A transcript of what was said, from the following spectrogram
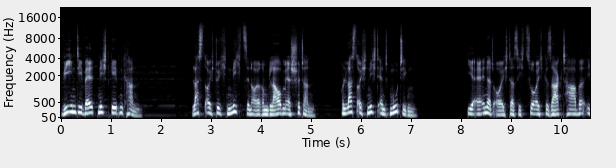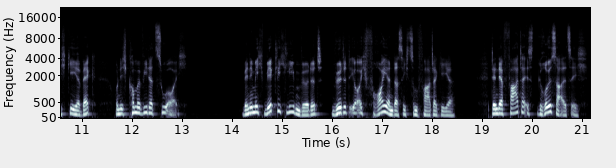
wie ihn die Welt nicht geben kann. Lasst euch durch nichts in eurem Glauben erschüttern und lasst euch nicht entmutigen. Ihr erinnert euch, dass ich zu euch gesagt habe, ich gehe weg und ich komme wieder zu euch. Wenn ihr mich wirklich lieben würdet, würdet ihr euch freuen, dass ich zum Vater gehe denn der Vater ist größer als ich.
